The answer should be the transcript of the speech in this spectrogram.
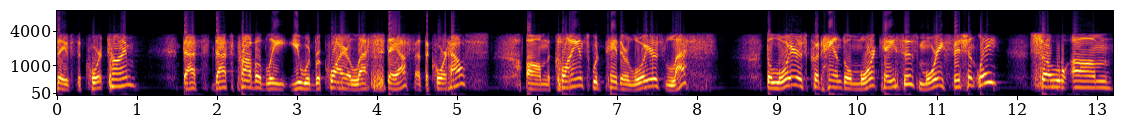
saves the court time. That's that's probably you would require less staff at the courthouse. Um, the clients would pay their lawyers less. The lawyers could handle more cases more efficiently. So um,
